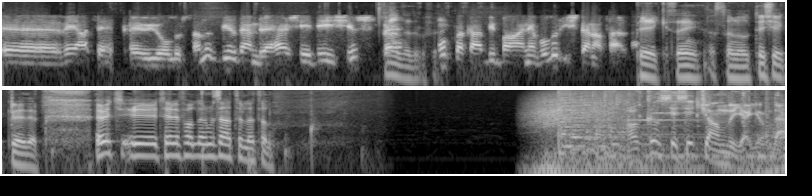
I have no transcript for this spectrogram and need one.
e, veya sendikaya üye olursanız birdenbire her şey değişir Anladım efendim. mutlaka bir bahane bulur işten atarlar. Peki Sayın Aslanoğlu teşekkür ederim. Evet e, telefonlarımızı hatırlatalım. Halkın Sesi canlı yayında.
